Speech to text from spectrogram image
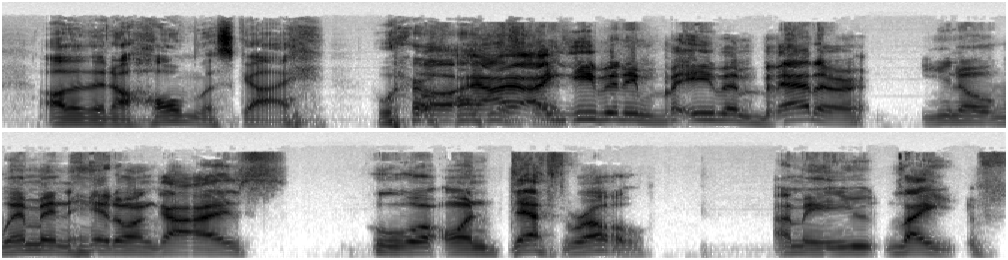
other than a homeless guy. well, I, I even even better. You know, women hit on guys who are on death row. I mean, you like if,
